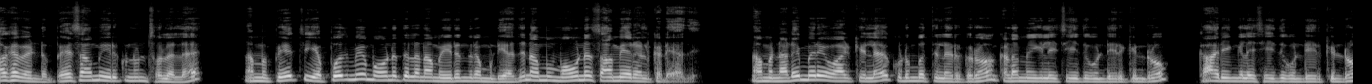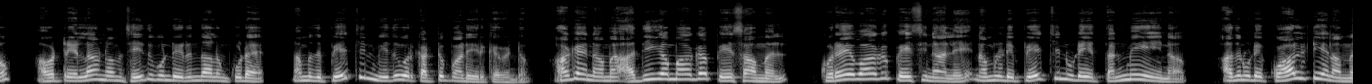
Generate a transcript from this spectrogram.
ஆக வேண்டும். பேசாமல் இருக்கணும்னு சொல்லலை. நம்ம பேச்சு எப்போதுமே மௌனத்தில் நம்ம இருந்துட முடியாது. நம்ம மௌன சாமியார்கள் கிடையாது. நம்ம நடைமுறை வாழ்க்கையில் குடும்பத்தில் இருக்கிறோம். கடமைகளை செய்து கொண்டு இருக்கின்றோம் காரியங்களை செய்து கொண்டு இருக்கின்றோம் அவற்றையெல்லாம் நாம் செய்து கொண்டு இருந்தாலும் கூட நமது பேச்சின் மீது ஒரு கட்டுப்பாடு இருக்க வேண்டும். ஆக நாம் அதிகமாக பேசாமல் குறைவாக பேசினாலே நம்மளுடைய பேச்சினுடைய தன்மையை நாம் அதனுடைய குவாலிட்டியை நாம்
